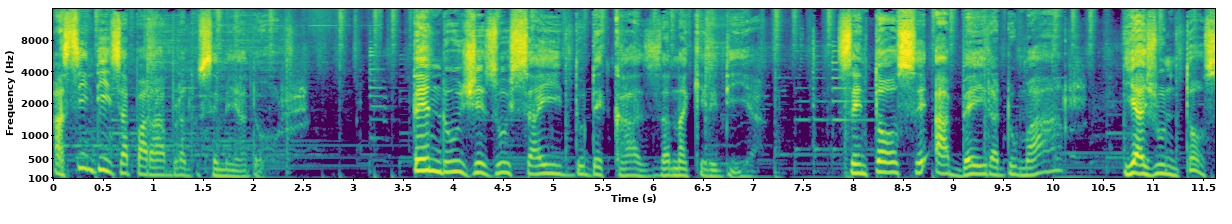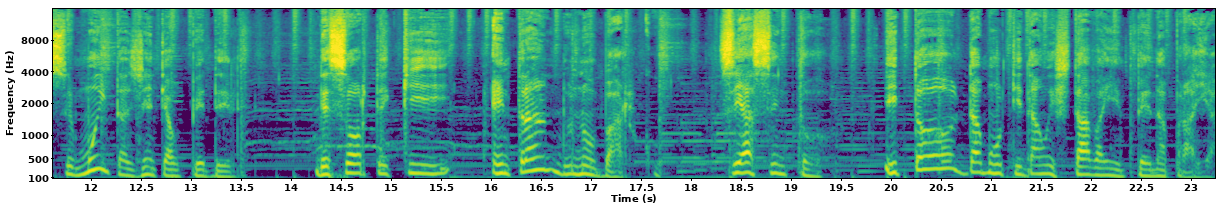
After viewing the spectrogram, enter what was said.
Assim diz a parábola do semeador. Tendo Jesus saído de casa naquele dia, sentou-se à beira do mar e ajuntou-se muita gente ao pé dele, de sorte que, entrando no barco, se assentou e toda a multidão estava em pé na praia.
